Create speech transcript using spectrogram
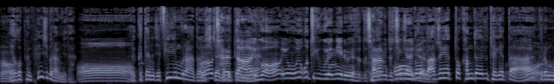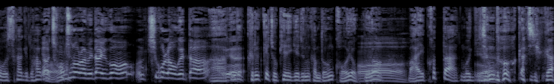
어. 예고편 편집을 합니다. 어. 그때는 이제 필름으로 하던 어, 시절이기 잘했다. 이거 이거 어떻게 구했니 이러면서 또 사람이 또 칭찬해 어, 너 줘요. 나중에 또 감독해도 되겠다. 어. 그럼 뭐 으쓱하기도 하고. 야 청춘어람이다 이거 치고 올라오겠다. 아, 예. 근데 그렇게 좋게 얘기해 주는 감독은 거의 없고요. 어. 많이 컸다. 뭐이 예. 정도까지가.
